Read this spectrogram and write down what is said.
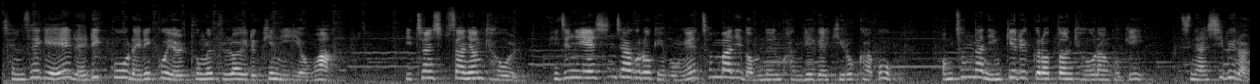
전 세계의 레리꼬 레리꼬 열풍을 불러일으킨 이 영화. 2014년 겨울 디즈니의 신작으로 개봉해 천만이 넘는 관객을 기록하고 엄청난 인기를 끌었던 겨울왕국이 지난 11월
